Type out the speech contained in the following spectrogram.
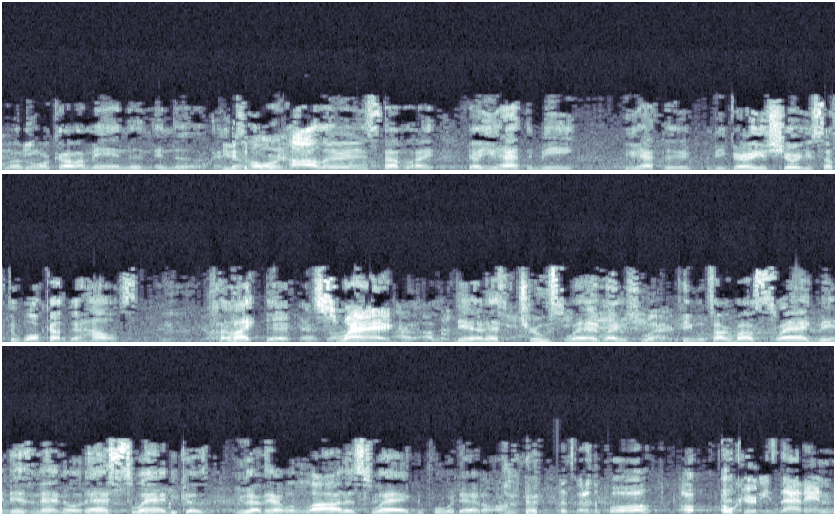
A little bit more color. I mean, in the in the, in the whole orange. collar and stuff like, yo, you have to be, you have to be very assured yourself to walk out the house. I like that. That's Swag. I, I, yeah, that's true swag. That's like, true swag. People talk about swag being this and that. No, that's swag because you have to have a lot of swag to pull that off. Let's go to the poll. Oh, okay. Squeeze that in.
